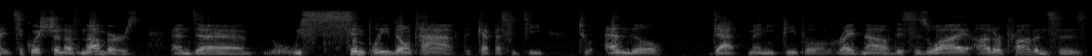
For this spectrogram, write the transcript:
It's a question of numbers, and uh, we simply don't have the capacity to handle that many people right now. This is why other provinces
